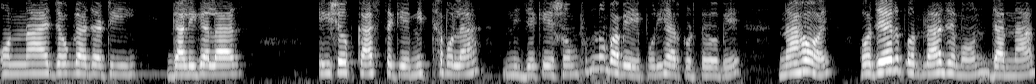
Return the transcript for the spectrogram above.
অন্যায়, ঝগড়াঝাটি, গালিগালাজ, এইসব কাজ থেকে মিথ্যা বলা নিজেকে সম্পূর্ণভাবে পরিহার করতে হবে। না হয় হজের বদলা যেমন জান্নাত,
